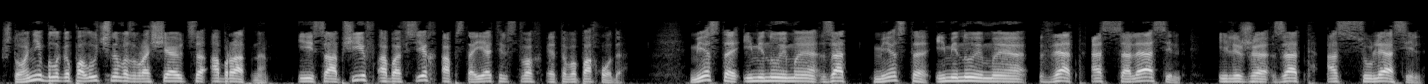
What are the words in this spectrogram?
что они благополучно возвращаются обратно, и сообщив обо всех обстоятельствах этого похода. Место, именуемое Зат, место, именуемое Зат Ас-Салясиль, или же Зат Ас-Сулясиль,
